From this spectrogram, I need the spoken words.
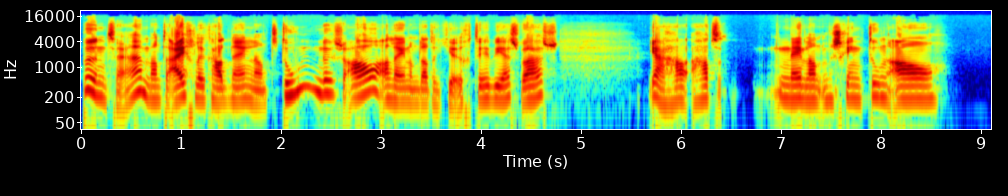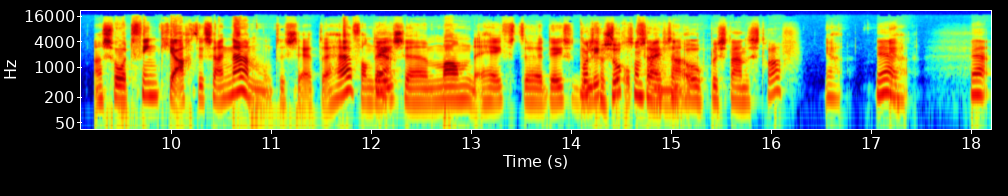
punt, hè? Want eigenlijk had Nederland toen dus al, alleen omdat het jeugd-TBS was, ja, ha- had Nederland misschien toen al een soort vinkje achter zijn naam moeten zetten, hè? Van Ja. deze man heeft eh, deze Wordt delicten gezocht, op want hij heeft een openstaande straf. Ja. Ja. Ja. ja.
